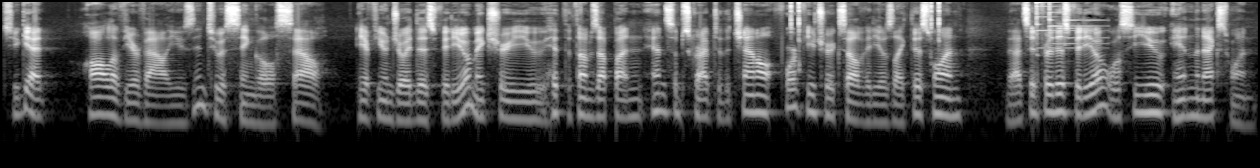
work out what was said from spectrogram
to get all of your values into a single cell. If you enjoyed this video, make sure you hit the thumbs up button and subscribe to the channel for future Excel videos like this one. That's it for this video. We'll see you in the next one.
